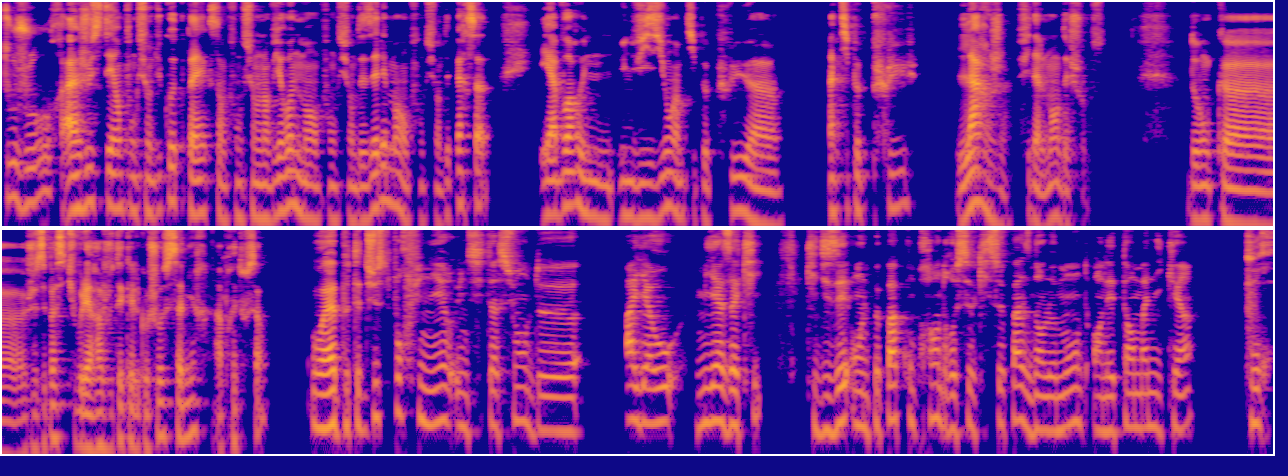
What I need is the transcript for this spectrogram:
toujours à ajuster en fonction du contexte, en fonction de l'environnement, en fonction des éléments, en fonction des personnes, et avoir une, vision un petit peu plus, euh, un petit peu plus large finalement des choses. Donc, euh, je ne sais pas si tu voulais rajouter quelque chose, Samir, après tout ça. Ouais, peut-être juste pour finir, une citation de Hayao Miyazaki qui disait On ne peut pas comprendre ce qui se passe dans le monde en étant manichéen pour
